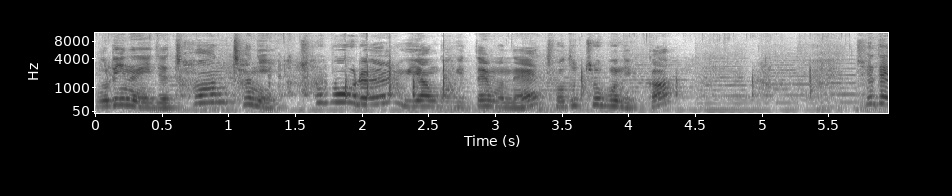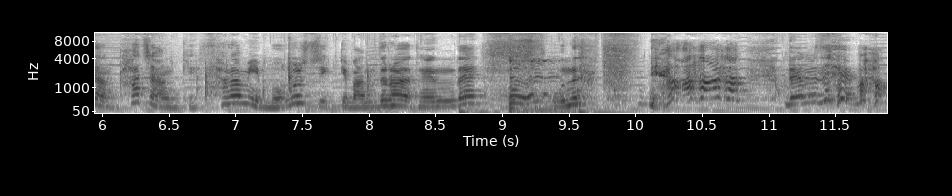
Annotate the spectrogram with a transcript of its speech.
우리는 이제 천천히 초보를 위한 거기 때문에 저도 초보니까 최대한 타지 않게 사람이 먹을 수 있게 만들어야 되는데 오늘 냄새 봐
